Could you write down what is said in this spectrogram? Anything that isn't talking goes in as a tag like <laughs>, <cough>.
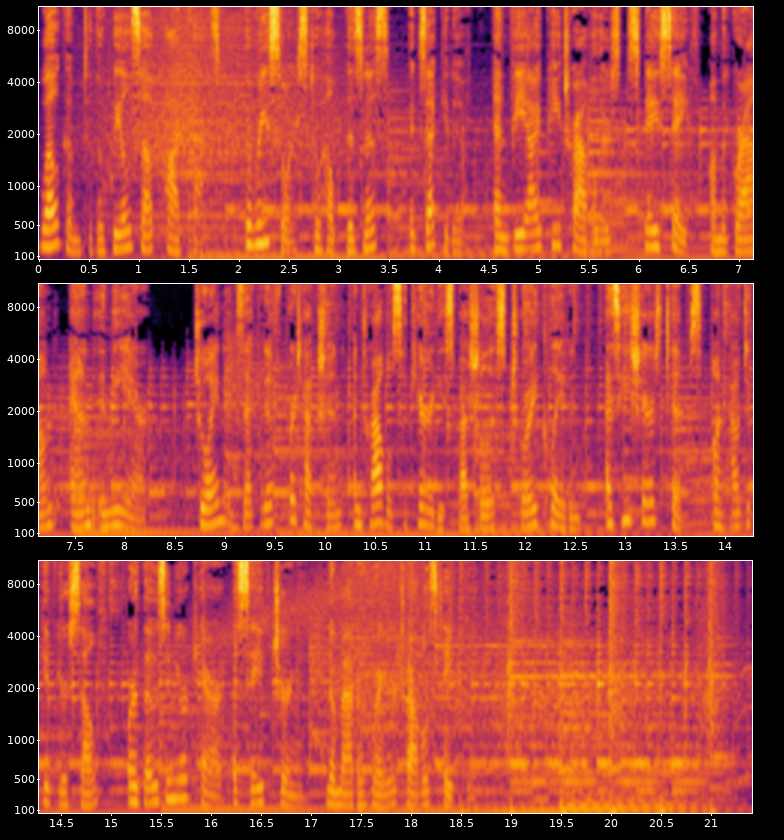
Welcome to the Wheels Up Podcast, the resource to help business, executive, and VIP travelers stay safe on the ground and in the air. Join Executive Protection and Travel Security Specialist Troy Clayton as he shares tips on how to give yourself or those in your care a safe journey, no matter where your travels take you.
